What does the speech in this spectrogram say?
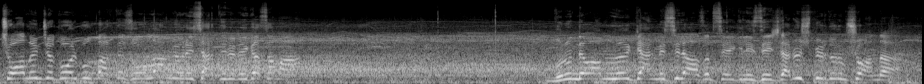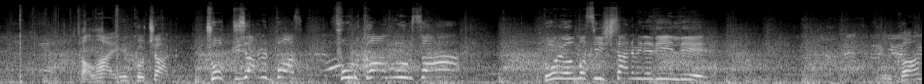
çoğalınca gol bulmakta zorlanmıyor Esertepe Vegas ama bunun devamlılığı gelmesi lazım sevgili izleyiciler. 3-1 durum şu anda. Talha Emin Koçak. Çok güzel bir pas. Furkan vursa gol olması işten bile değildi. Furkan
